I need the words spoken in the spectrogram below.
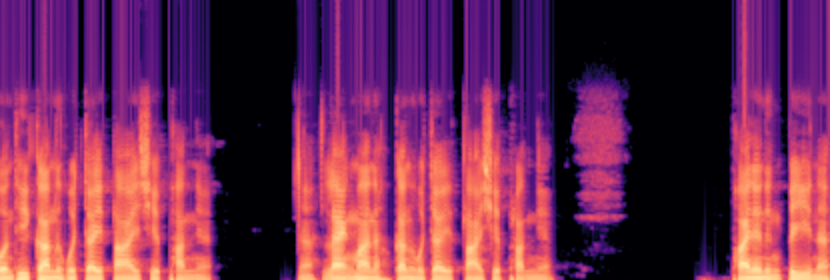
คนที่กล้ามเนื้อหัวใจตายเฉียบพลันเนี่ยนะแรงมากนะกล้ามเนื้อหัวใจตายเฉียบพลันเนี่ย ภายในหนึ่งปีนะ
